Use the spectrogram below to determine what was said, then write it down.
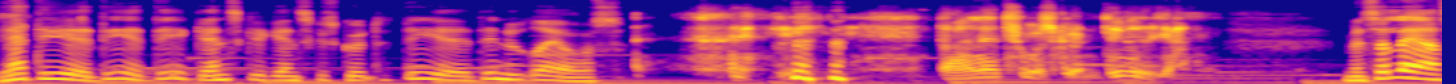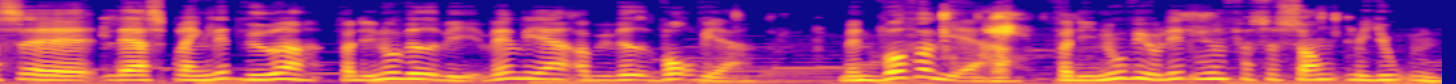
Ja, det, er- det, det er ganske, ganske skønt. Det, det nyder jeg også. Der er naturskøn, det ved jeg. Men så lad os, øh, lad os springe lidt videre, fordi nu ved vi, hvem vi er, og vi ved, hvor vi er. Men hvorfor vi er her? Fordi nu er vi jo lidt uden for sæson med julen.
